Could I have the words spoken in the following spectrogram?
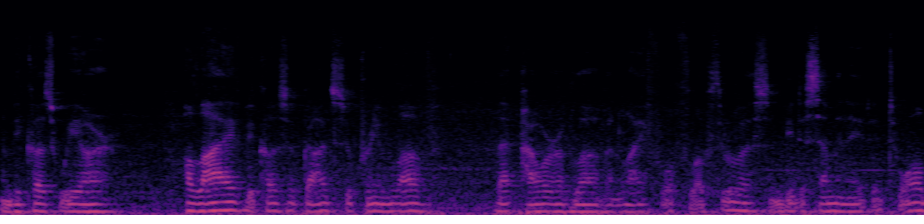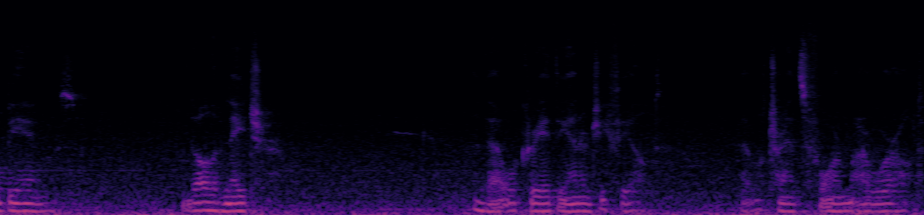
And because we are alive because of God's supreme love, that power of love and life will flow through us and be disseminated to all beings and all of nature. And that will create the energy field that will transform our world.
